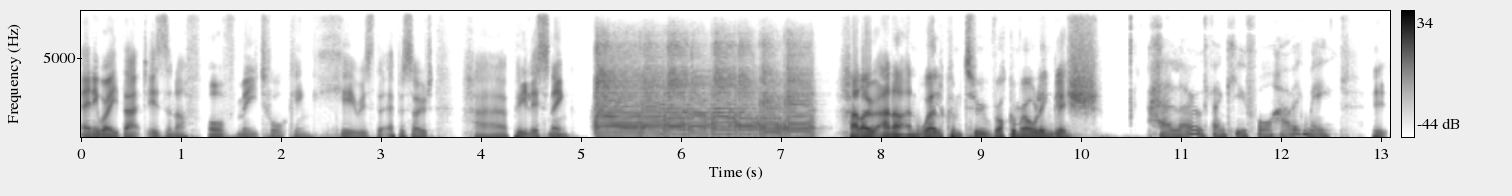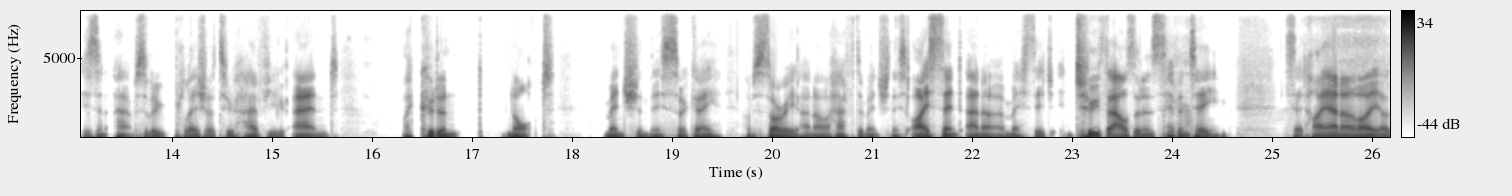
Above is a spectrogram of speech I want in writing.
Anyway, that is enough of me talking. Here is the episode. Happy listening. Hello, Anna, and welcome to Rock and Roll English. Hello, thank you for having me. It is an absolute pleasure to have you, and I couldn't not mention this, okay? I'm sorry, Anna, I have to mention this. I sent Anna a message in 2017. said, Hi, Anna, I,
